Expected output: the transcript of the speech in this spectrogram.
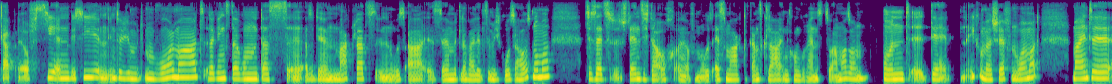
Gab auf CNBC ein Interview mit Walmart. Da ging es darum, dass äh, also der Marktplatz in den USA ist äh, mittlerweile eine ziemlich große Hausnummer. Zusätzlich stellen sich da auch äh, auf dem US-Markt ganz klar in Konkurrenz zu Amazon. Und äh, der E-Commerce-Chef von Walmart meinte,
